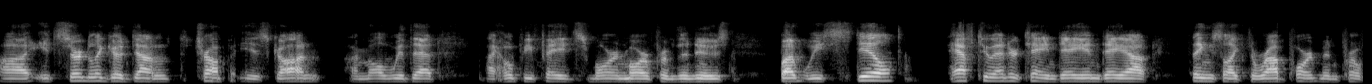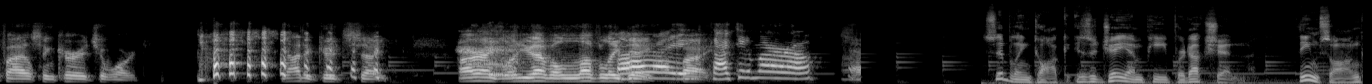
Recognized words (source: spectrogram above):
Uh, it's certainly good Donald Trump is gone. I'm all with that. I hope he fades more and more from the news, but we still have to entertain day in, day out things like the Rob Portman Profiles in Courage Award. Not a good sight. All right. Well, you have a lovely day. All right. Bye. Talk to you tomorrow. Sibling Talk is a JMP production. Theme song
